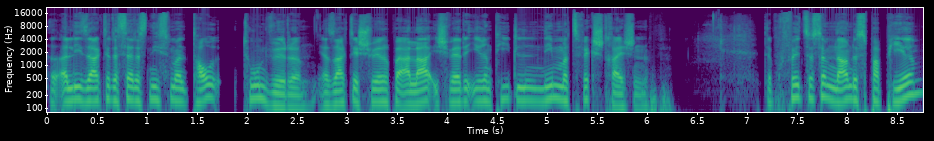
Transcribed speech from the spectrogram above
Ali sagte, dass er das nicht mal tun würde. Er sagte, ich schwöre bei Allah, ich werde ihren Titel niemals wegstreichen. Der Prophet nahm das Papier,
